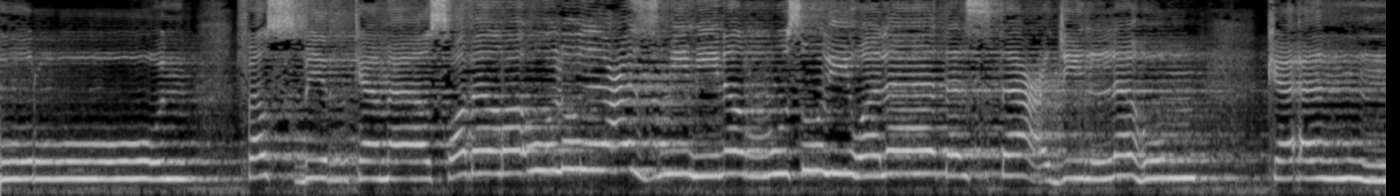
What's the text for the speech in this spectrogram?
يكفرون فاصبر كما صبر أولو العزم من الرسل ولا تستعجل لهم كأنهم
